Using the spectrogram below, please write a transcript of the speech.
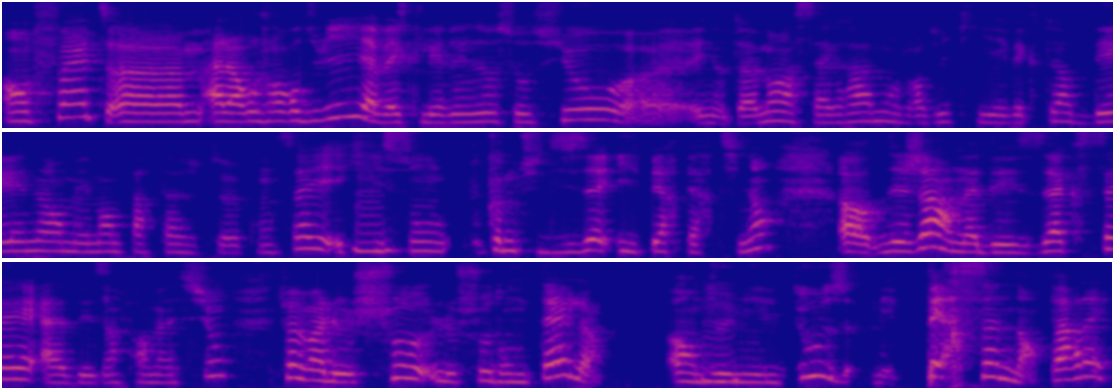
En fait, euh, alors aujourd'hui, avec les réseaux sociaux, euh, et notamment Instagram aujourd'hui, qui est vecteur d'énormément de partage de conseils et qui mm. sont, comme tu disais, hyper pertinents. Alors déjà, on a des accès à des informations. Tu vois, moi, le show, le show tel, en 2012, mm. mais personne n'en parlait.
